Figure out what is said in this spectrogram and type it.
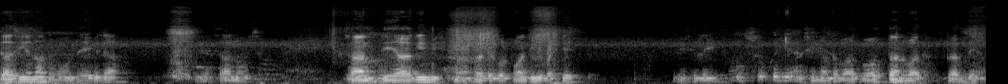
ਤੇ ਅਸੀਂ ਇਹਨਾਂ ਤੋਂ ਦੇਖ ਲਿਆ ਸਾਨੂੰ ਸ਼ਾਂਤੀ ਆ ਗਈ ਵੀ ਹਾਂ, ਸਾਡੇ ਕੋਲ ਪਹੁੰਚ ਗਏ ਬੱਚੇ। ਇਸ ਲਈ ਅਸੀਂ ਇਹਨਾਂ ਦਾ ਬਹੁਤ ਬਹੁਤ ਧੰਨਵਾਦ ਕਰਦੇ ਹਾਂ।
